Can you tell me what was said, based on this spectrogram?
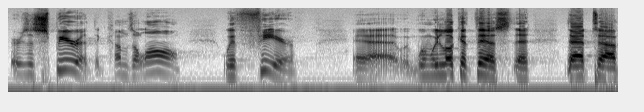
There's a spirit that comes along with fear uh, when we look at this, that, that uh,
